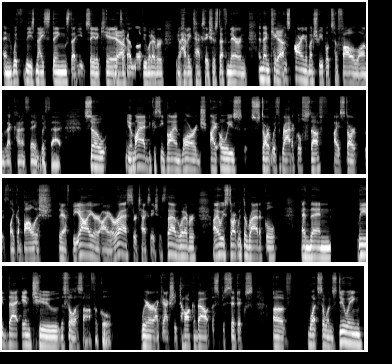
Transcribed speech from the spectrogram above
and with these nice things that you'd say to kids, yeah. like "I love you," whatever. You know, having taxation stuff in there, and and then yeah. inspiring a bunch of people to follow along that kind of thing with that. So you know, my advocacy by and large, I always start with radical stuff. I start with like abolish the FBI or IRS or taxation staff, whatever. I always start with the radical and then lead that into the philosophical, where I can actually talk about the specifics of what someone's doing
